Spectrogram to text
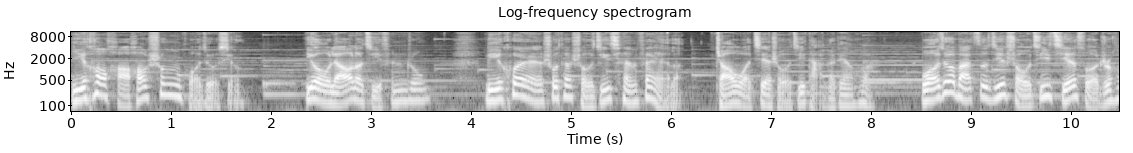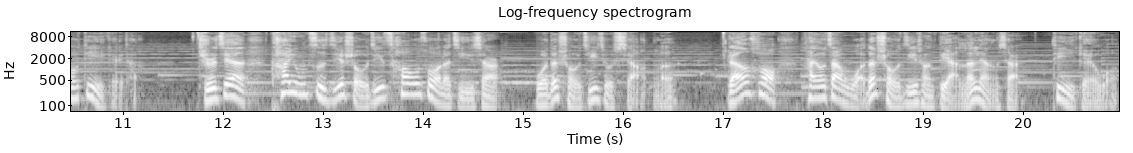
以后好好生活就行。又聊了几分钟，李慧说她手机欠费了，找我借手机打个电话。我就把自己手机解锁之后递给她，只见她用自己手机操作了几下，我的手机就响了。然后她又在我的手机上点了两下，递给我。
